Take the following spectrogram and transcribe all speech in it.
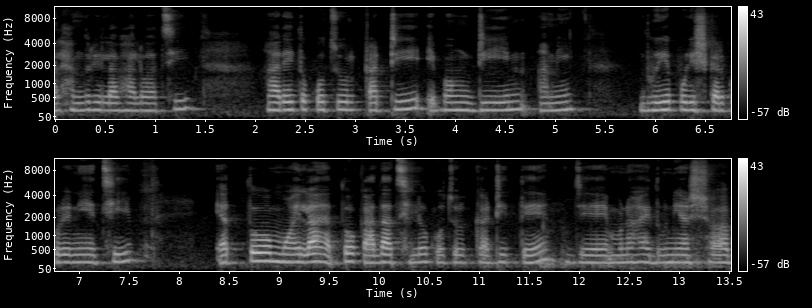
আলহামদুলিল্লাহ ভালো আছি। আর এই তো কচুর কাটি এবং ডিম আমি ধুয়ে পরিষ্কার করে নিয়েছি। এত ময়লা, এত কাদা ছিল কচুর কাঠিতে যে মনে হয় দুনিয়ার সব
